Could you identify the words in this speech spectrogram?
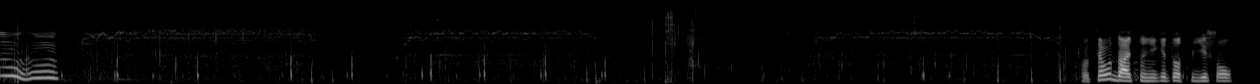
Угу. Оце удачно Нікітос підійшов.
